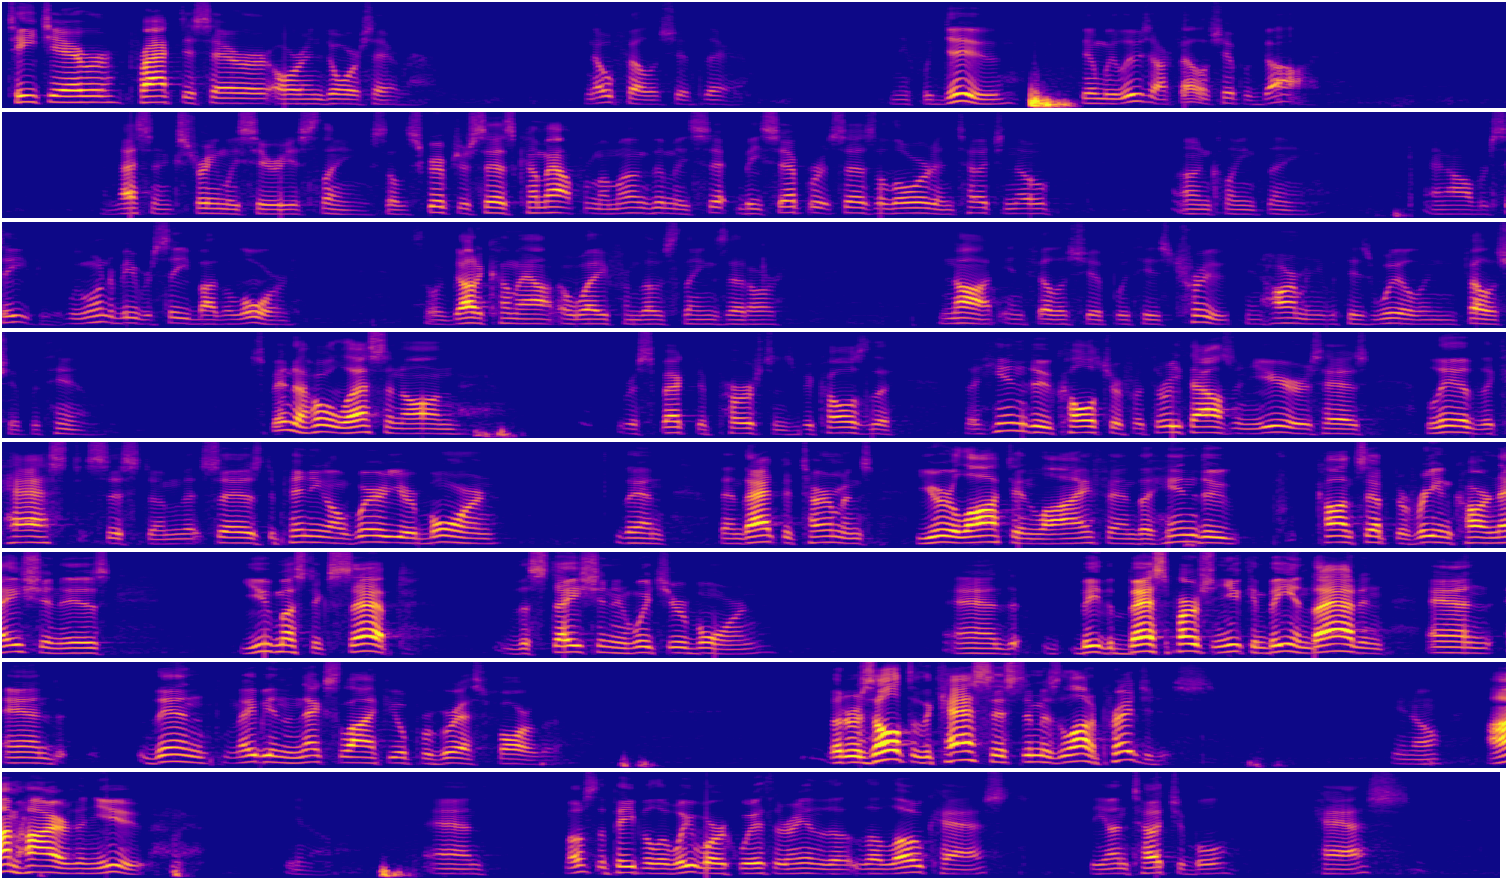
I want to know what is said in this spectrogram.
teach error, practice error, or endorse error. No fellowship there. And if we do, then we lose our fellowship with God. And that's an extremely serious thing. So the scripture says, Come out from among them, be separate, says the Lord, and touch no unclean thing, and I'll receive you. We want to be received by the Lord. So we've got to come out away from those things that are not in fellowship with His truth, in harmony with His will, and in fellowship with Him. Spend a whole lesson on respect of persons because the, the Hindu culture for 3,000 years has lived the caste system that says depending on where you're born, then, then that determines your lot in life. And the Hindu concept of reincarnation is you must accept the station in which you're born and be the best person you can be in that and and and then maybe in the next life you'll progress farther. But a result of the caste system is a lot of prejudice. You know, I'm higher than you. you know, and most of the people that we work with are in the, the low caste, the untouchable caste,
